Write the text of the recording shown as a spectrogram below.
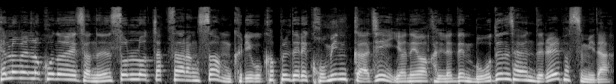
Hello 멜로 코너에서는 솔로 짝사랑 썸 그리고 커플들의 고민까지 연애와 관련된 모든 사연들을 받습니다.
